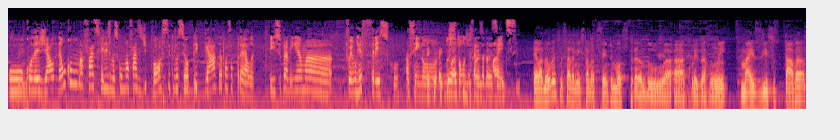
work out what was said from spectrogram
o colegial não como uma fase feliz, mas como uma fase de bosta que você é obrigado a passar por ela. Isso pra mim é uma foi um refresco assim no, É que- é que nos tons de Mars, adolescentes. Ela não necessariamente estava sempre mostrando a, a coisa ruim, mas isso estava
